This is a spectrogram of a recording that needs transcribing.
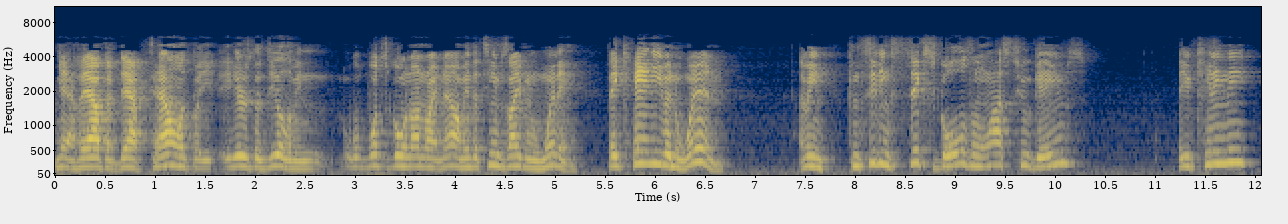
Yeah, they have the, they have talent, but here's the deal. I mean, what's going on right now? I mean, the team's not even winning. They can't even win. I mean, conceding six goals in the last two games? Are you kidding me?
